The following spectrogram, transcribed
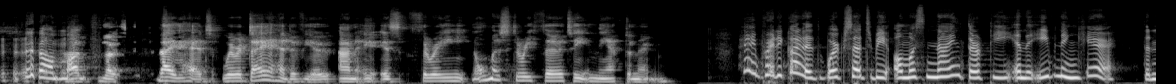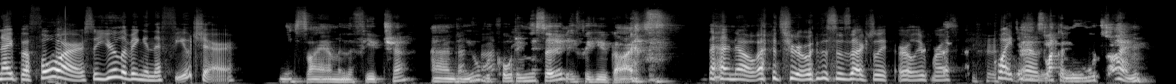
a Um, month. no, it's a day ahead. We're a day ahead of you, and it is three, almost three thirty in the afternoon. Hey, pretty good. It works out to be almost 9.30 in the evening here. The night before. So you're living in the future. Yes, I am in the future, and you're Fantastic. recording this early for you guys. I know. True. This is actually early for us. Quite early. it's like a normal time.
